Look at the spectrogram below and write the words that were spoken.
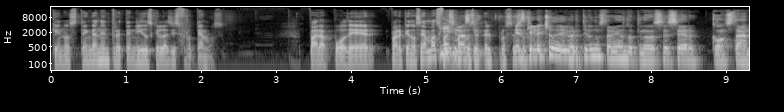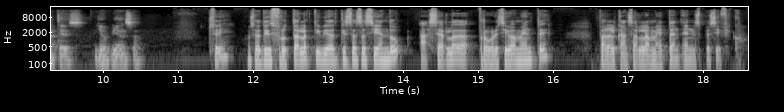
que nos tengan entretenidos, que las disfrutemos. Para poder, para que nos sea más fácil pues, el, proceso. Es que el hecho de divertirnos también es lo que nos hace ser constantes, yo pienso. Sí, o sea, disfrutar la actividad que estás haciendo, hacerla progresivamente para alcanzar la meta en, específico.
